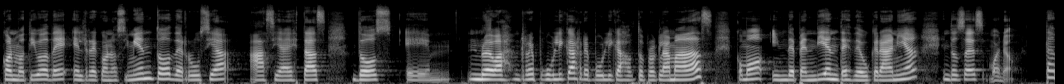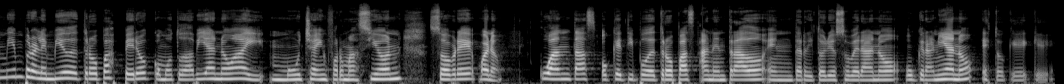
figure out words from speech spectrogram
con motivo del el reconocimiento de Rusia hacia estas dos em, nuevas repúblicas, repúblicas autoproclamadas, como independientes de Ucrania. Entonces, bueno, también por el envío de tropas, pero como todavía no hay mucha información sobre, bueno, cuántas o qué tipo de tropas han entrado en territorio soberano ucraniano, esto que,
